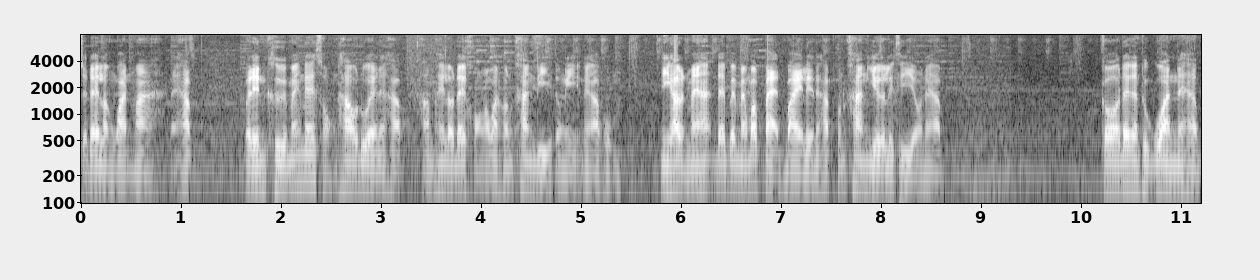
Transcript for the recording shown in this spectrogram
จะได้รางวัลมานะครับประเด็นคือแม่งได้ 2 เท่าด้วยนะครับทำให้เราได้ของรางวัลค่อนข้างดีตรงนี้นะครับผมนี่ครับเห็นไหมฮะได้ไปแม็กมา8ใบเลยนะครับค่อนข้างเยอะเลยทีเดียวนะครับก็ได้กันทุกวันนะครับ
